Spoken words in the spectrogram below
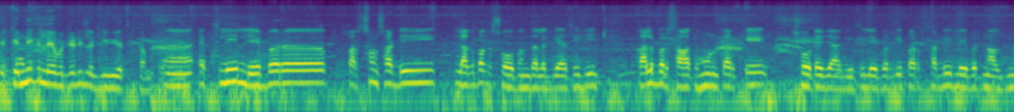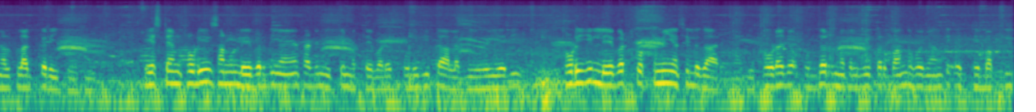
ਤੇ ਕਿੰਨੀ ਕੁ ਲੇਬਰ ਜਿਹੜੀ ਲੱਗੀ ਹੋਈ ਇੱਥੇ ਕੰਮ ਕਰ ਐਕਚੁਅਲੀ ਲੇਬਰ ਪਰਸੋਂ ਸਾਡੀ ਲਗਭਗ 100 ਬੰਦਾ ਲੱਗਿਆ ਸੀ ਜੀ। ਕੱਲ ਬਰਸਾਤ ਹੋਣ ਕਰਕੇ ਛੋਟੇ ਜਾ ਗਈ ਸੀ ਲੇਬਰ ਦੀ ਪਰ ਸਾਡੀ ਲੇਬਰ ਨਾਲ ਦੀ ਨਾਲ ਪਲੱਗ ਕਰੀ ਗਈ ਸੀ। ਇਸ ਟਾਈਮ ਥੋੜੀ ਸਾਨੂੰ ਲੇਬਰ ਦੀ ਆਏ ਆ ਸਾਡੇ ਨੀਚੇ ਮੱਥੇ ਬੜੇ ਥੋੜੀ ਜਿਹੀ ਢਾਹ ਲੱਗੀ ਹੋਈ ਹੈ ਜੀ। ਥੋੜੀ ਜਿਹੀ ਲੇਬਰ ਟੁੱਟਵੀਂ ਅਸੀਂ ਲਗਾ ਰਹੇ ਹਾਂ ਜੀ। ਥੋੜਾ ਜਿਹਾ ਉਧਰ ਮਤਲਬ ਵੀ ਪ੍ਰਬੰਧ ਹੋ ਜਾਣ ਤੇ ਇੱਥੇ ਬਾਕੀ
